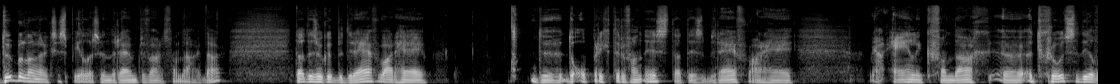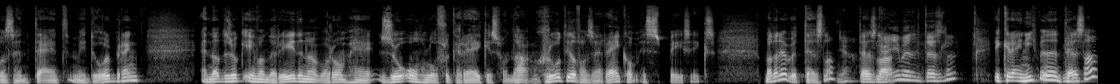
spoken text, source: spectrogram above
de belangrijkste spelers in de ruimtevaart vandaag de dag. Dat is ook het bedrijf waar hij de, de oprichter van is. Dat is het bedrijf waar hij ja, eigenlijk vandaag uh, het grootste deel van zijn tijd mee doorbrengt. En dat is ook een van de redenen waarom hij zo ongelooflijk rijk is vandaag. Een groot deel van zijn rijkdom is SpaceX. Maar dan hebben we Tesla. Ja. Tesla. Rij je met een Tesla? Ik rij niet met een Tesla,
